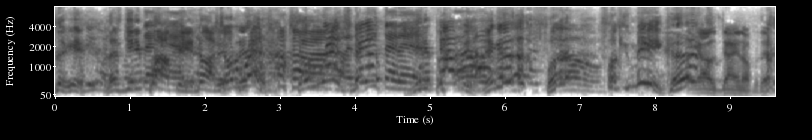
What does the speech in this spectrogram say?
Nigga. yeah. Let's get it That popping. ass. No, show the rest. Show the Oh, rest, and nigga. eat that ass. Get it popping, nigga. Fuck. Oh. Fuck you mean, cuz? Like, I was dying off of that.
